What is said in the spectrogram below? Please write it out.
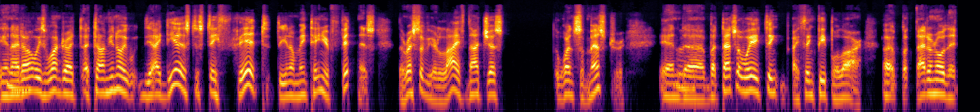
and mm-hmm. I'd always wonder, I, I tell them, you know, the idea is to stay fit, to, you know, maintain your fitness the rest of your life, not just one semester. And, mm-hmm. uh, but that's the way I think, I think people are. Uh, but I don't know that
